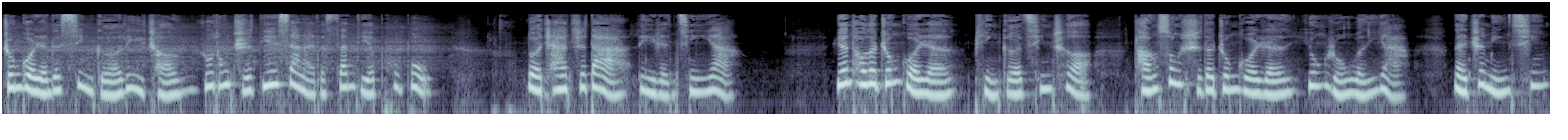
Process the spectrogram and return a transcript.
中国人的性格历程如同直跌下来的三叠瀑布，落差之大令人惊讶。源头的中国人品格清澈，唐宋时的中国人雍容文雅，乃至明清。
